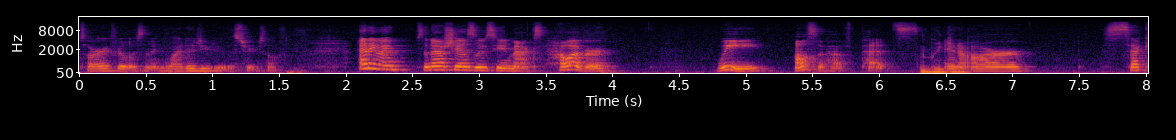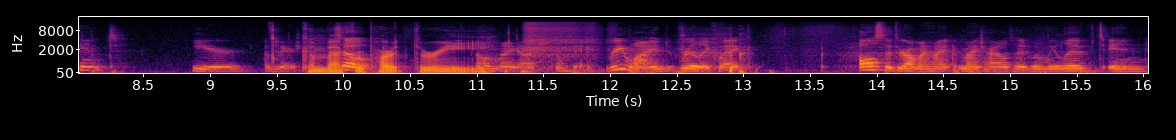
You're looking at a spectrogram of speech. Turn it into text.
sorry if you're listening. Why did you do this to yourself? Anyway, so now she has Lucy and Max. However, we also have pets in our second year of marriage. Come back So- for part three. Oh my gosh. Okay. Rewind really quick. Also, throughout my my childhood, when we lived in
